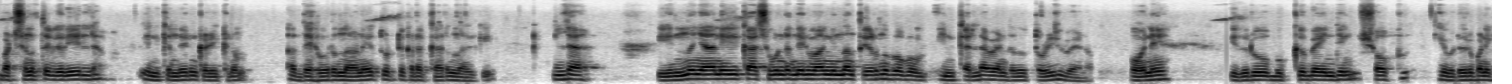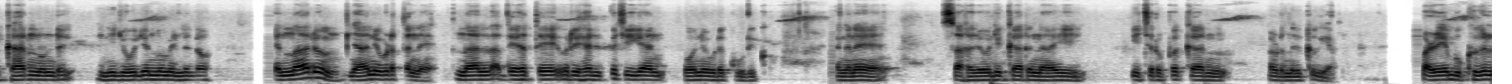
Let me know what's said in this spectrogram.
ഭക്ഷണത്തിൽ ഗതിയില്ല. എനിക്കെന്തെങ്കിലും കഴിക്കണം. അദ്ദേഹം ഒരു നാണയത്തൊട്ട് കടക്കാരൻ നൽകി. ഇല്ല ഇന്ന് ഞാൻ ഈ കാശ് കൊണ്ട് എന്തെങ്കിലും വാങ്ങി ഇന്നാ തീർന്നു പോകും. എനിക്കല്ല വേണ്ടത് തൊഴിൽ വേണം. മോനെ ഇതൊരു ബുക്ക് പെയിന്റിങ് ഷോപ്പ്. ഇവിടെ ഒരു പണിക്കാരനുണ്ട് ഇനി ജോലിയൊന്നുമില്ലല്ലോ എന്നാലും ഞാൻ ഇവിടെ തന്നെ എന്നാൽ അദ്ദേഹത്തെ ഒരു ഹെൽപ്പ് ചെയ്യാൻ ഇവിടെ കൂടിക്കും. അങ്ങനെ സഹജോലിക്കാരനായി ഈ ചെറുപ്പക്കാരൻ അവിടെ നിൽക്കുകയാണ്. പഴയ ബുക്കുകൾ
